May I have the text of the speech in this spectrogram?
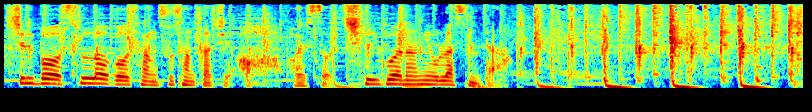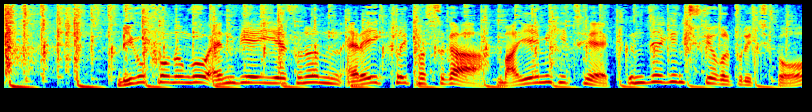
실버 슬러거상 수상까지 아, 벌써 7관왕에 올랐습니다. 미국 프로농구 NBA에서는 LA 클리퍼스가 마이애미 히트에 끈질긴 추격을 뿌리치고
